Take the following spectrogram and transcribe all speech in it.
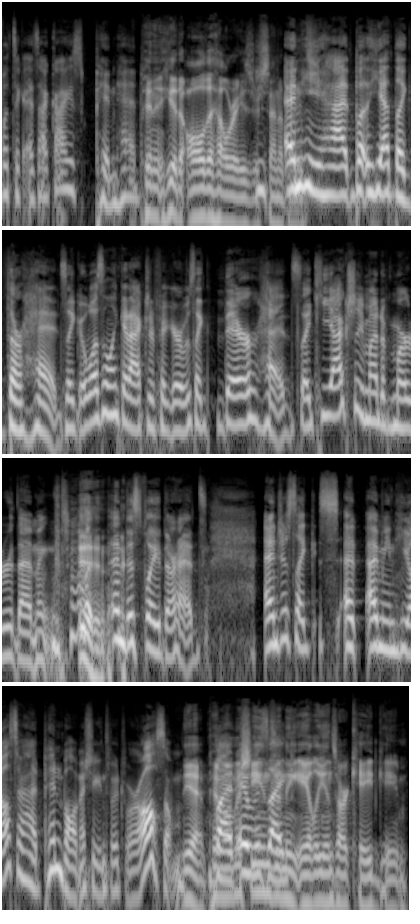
what's it is that guy's pinhead? Pin- he had all the Hellraiser centipedes. and he had but he had like their heads. Like it wasn't like an action figure, it was like their heads. Like he actually might have murdered them and, and displayed their heads. And just like uh, I mean, he also had pinball machines which were awesome. yeah, pinball but it machines was like in the Aliens arcade game.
